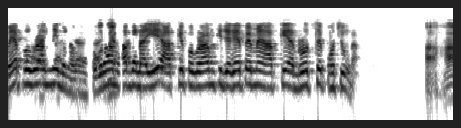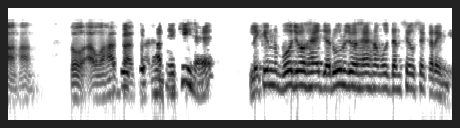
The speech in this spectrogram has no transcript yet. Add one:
मैं प्रोग्राम नहीं बनाऊँगा। प्रोग्राम आप बनाइए आपके प्रोग्राम की जगह पे मैं आपके अनुरोध से पहुंचूँगा। हाँ हाँ हाँ। तो वहाँ का एक ही है लेकिन वो जो है ज़रूर जो है हम उस ढंग से उसे करेंगे।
